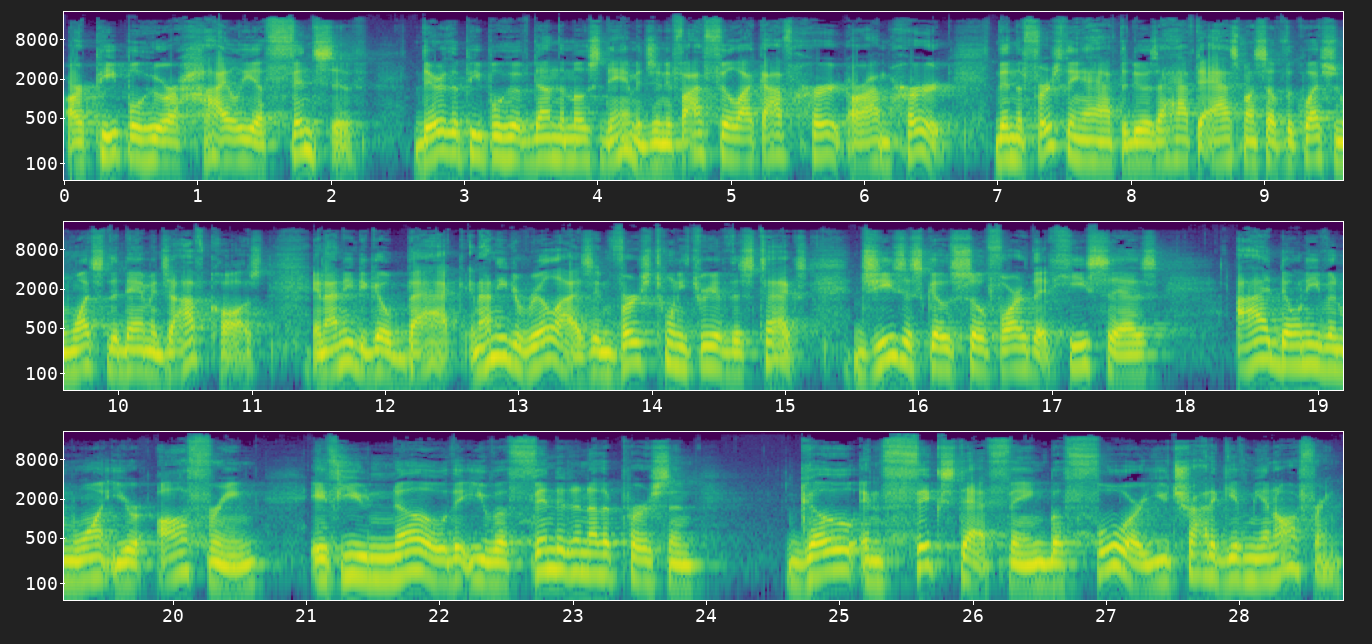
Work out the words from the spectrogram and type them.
are people who are highly offensive. They're the people who have done the most damage. And if I feel like I've hurt or I'm hurt, then the first thing I have to do is I have to ask myself the question what's the damage I've caused? And I need to go back and I need to realize in verse 23 of this text, Jesus goes so far that he says, I don't even want your offering if you know that you've offended another person, go and fix that thing before you try to give me an offering.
